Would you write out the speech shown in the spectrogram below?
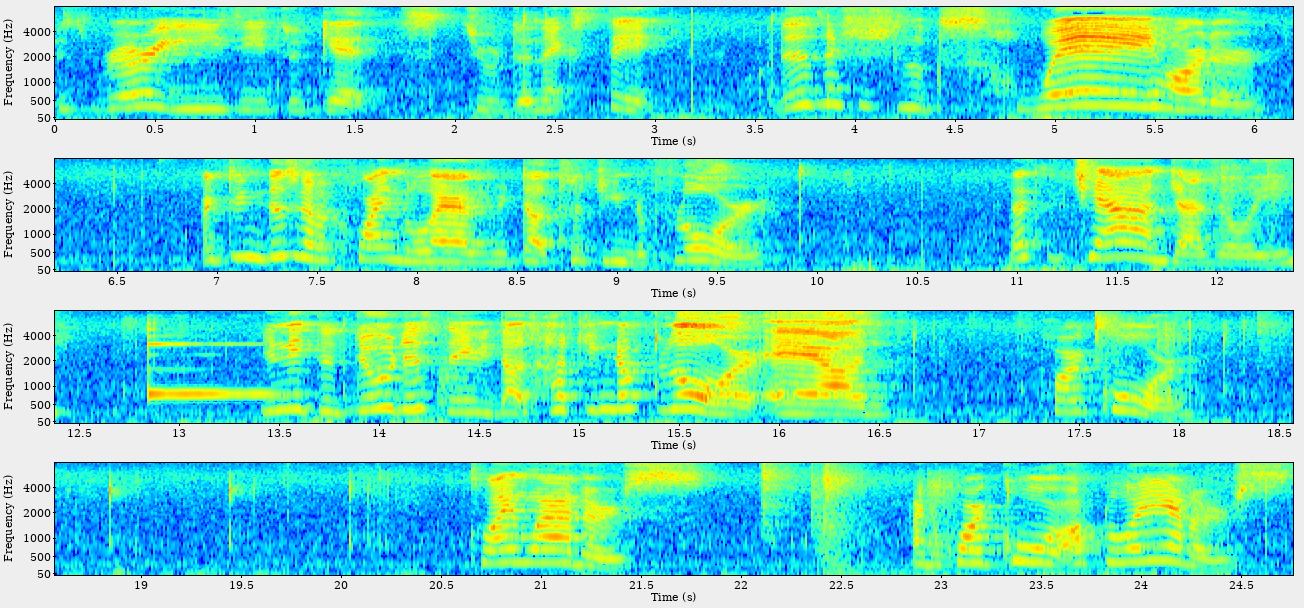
It's very easy to get to the next stage. This actually looks way harder. I think this is gonna climb the ladder without touching the floor. That's the challenge actually. You need to do this thing without touching the floor and parkour. Climb ladders. And parkour up the ladders.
